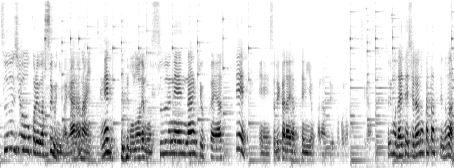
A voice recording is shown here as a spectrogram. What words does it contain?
通常これはすぐにはやらないんですね。ものでも数年何曲かやって、えーそれからやってみようかなというところなんですが、それも大体知らの方っていうのは1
